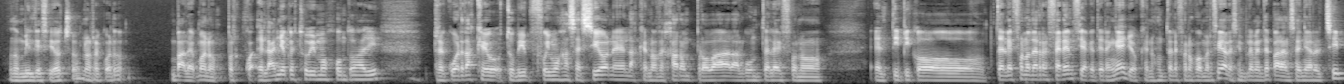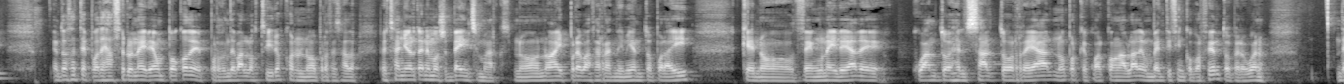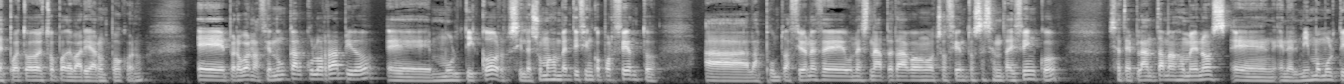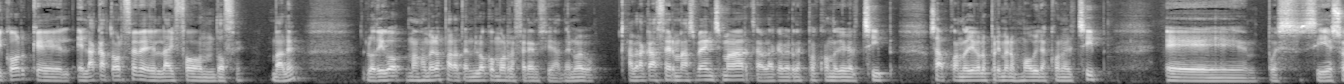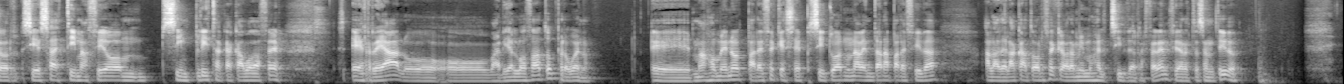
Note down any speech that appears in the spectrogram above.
o 2018, no recuerdo, Vale, bueno, pues el año que estuvimos juntos allí, recuerdas que fuimos a sesiones en las que nos dejaron probar algún teléfono, el típico teléfono de referencia que tienen ellos, que no es un teléfono comercial, es simplemente para enseñar el chip. Entonces te puedes hacer una idea un poco de por dónde van los tiros con el nuevo procesador. Pero este año tenemos benchmarks, no, no hay pruebas de rendimiento por ahí que nos den una idea de cuánto es el salto real, ¿no? Porque Qualcomm habla de un 25%, pero bueno, después todo esto puede variar un poco, ¿no? Eh, pero bueno, haciendo un cálculo rápido, eh, multicore, si le sumas un 25% a las puntuaciones de un Snapdragon 865, se te planta más o menos en, el mismo multicore que el, A14 del iPhone 12, ¿vale? Lo digo más o menos para tenerlo como referencia, de nuevo. Habrá que hacer más benchmarks, habrá que ver después cuando llegue el chip, o sea, cuando lleguen los primeros móviles con el chip. Eh, pues si, eso, si esa estimación simplista que acabo de hacer es real o, varían los datos, pero bueno, eh, más o menos parece que se sitúa en una ventana parecida a la de la 14, que ahora mismo es el chip de referencia en este sentido.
